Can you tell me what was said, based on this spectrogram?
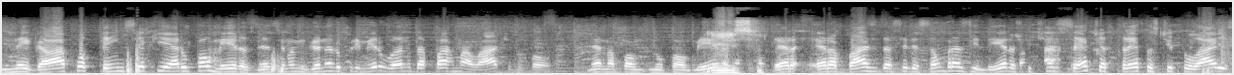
negar a potência que era o Palmeiras, né? Se não me engano, era o primeiro ano da Parmalat do né, no Palmeiras. Isso. Era, era base da seleção brasileira, acho que tinha sete atletas titulares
